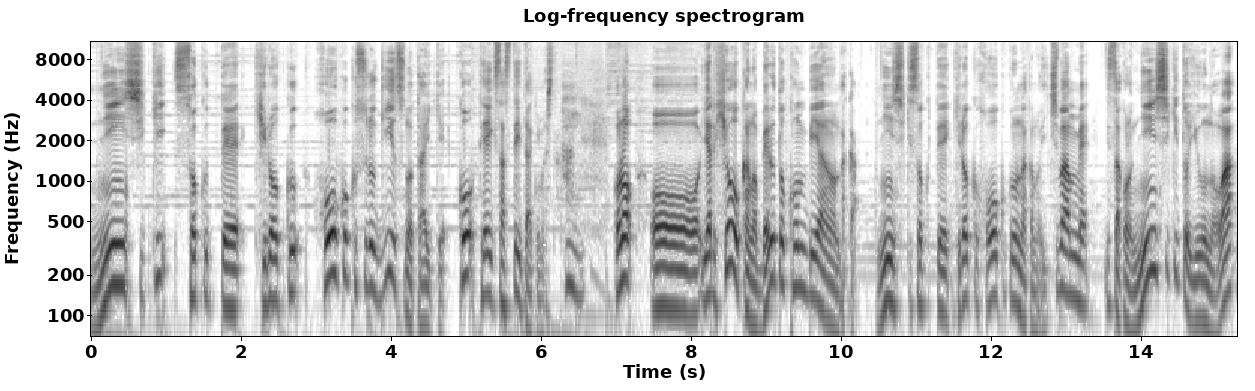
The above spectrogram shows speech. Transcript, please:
認識測定記録報告する技術の体系を定義させていただきましたはい。このいわゆる評価のベルトコンベヤーの中認識測定記録報告の中の1番目実はこの認識というのは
